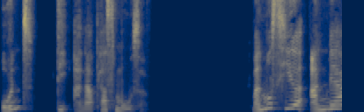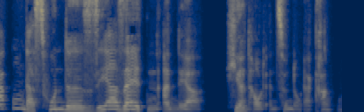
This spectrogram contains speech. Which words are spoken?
und die Anaplasmose. Man muss hier anmerken, dass Hunde sehr selten an der Hirnhautentzündung erkranken.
